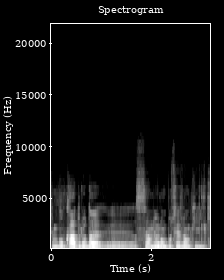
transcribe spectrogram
Şimdi bu kadro da e, sanıyorum bu sezonki ilk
